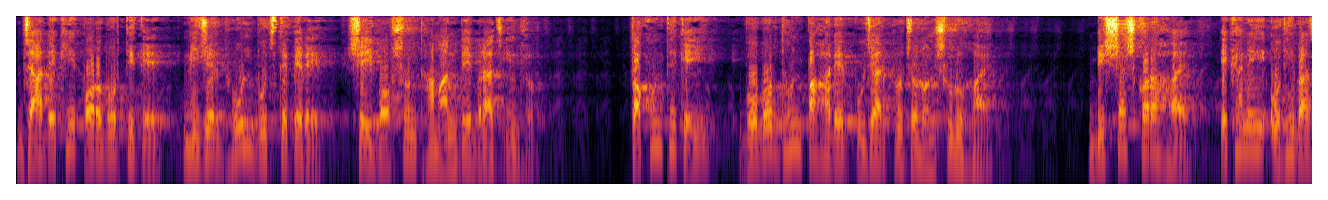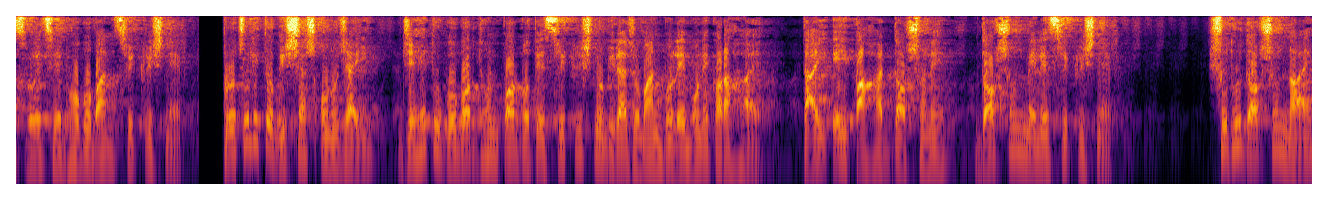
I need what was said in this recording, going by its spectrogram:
যা দেখে পরবর্তীতে নিজের ভুল বুঝতে পেরে সেই বর্ষণ থামান দেবরাজ ইন্দ্র। তখন থেকেই গোবর্ধন পাহাড়ের পূজার প্রচলন শুরু হয়। বিশ্বাস করা হয়, এখানেই অধিবাস রয়েছে ভগবান শ্রীকৃষ্ণের। প্রচলিত বিশ্বাস অনুযায়ী, যেহেতু গোবর্ধন পর্বতে শ্রীকৃষ্ণ বিরাজমান বলে মনে করা হয়, তাই এই পাহাড় দর্শনে দর্শন মেলে শ্রীকৃষ্ণের। শুধু দর্শন নয়,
